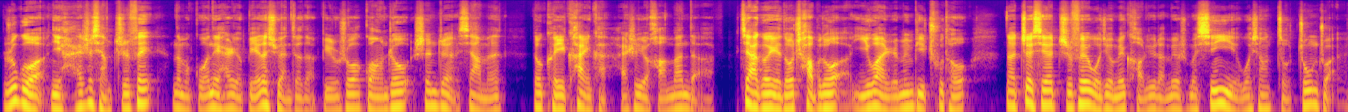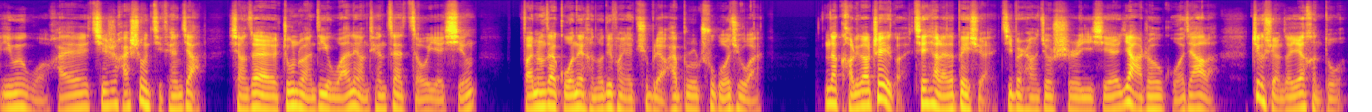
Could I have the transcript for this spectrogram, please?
如果你还是想直飞，那么国内还是有别的选择的，比如说广州、深圳、厦门都可以看一看，还是有航班的啊，价格也都差不多，一万人民币出头。那这些直飞我就没考虑了，没有什么新意。我想走中转，因为我还其实还剩几天假，想在中转地玩两天再走也行。反正在国内很多地方也去不了，还不如出国去玩。那考虑到这个，接下来的备选基本上就是一些亚洲国家了。这个选择也很多。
